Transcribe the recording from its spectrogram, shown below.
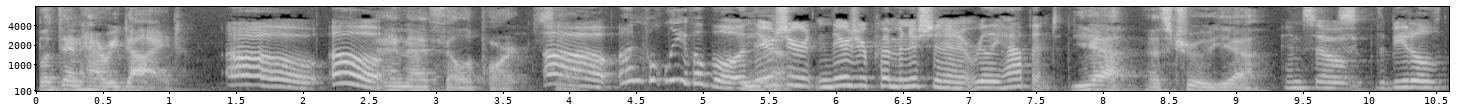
But then Harry died. Oh, oh. And that fell apart. So. Oh, unbelievable. And yeah. there's your and there's your premonition and it really happened. Yeah, that's true, yeah. And so, so the Beatle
